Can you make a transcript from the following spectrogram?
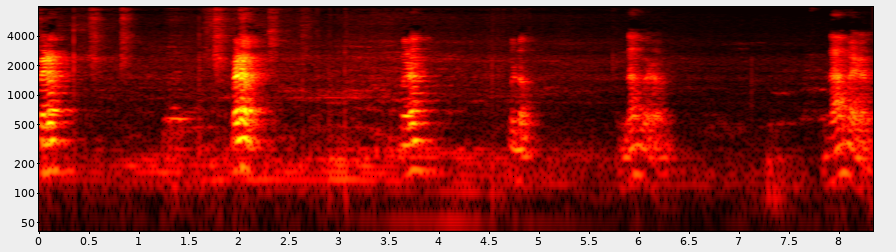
மேடம். மேடம். மேடம். மேடம். என்ன மேடம்? என்ன மேடம்?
